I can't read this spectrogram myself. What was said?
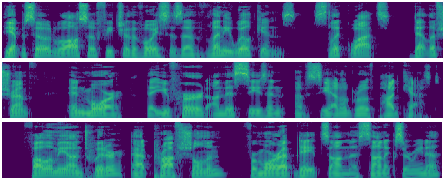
The episode will also feature the voices of Lenny Wilkens, Slick Watts, Detlef Schrempf, and more that you've heard on this season of Seattle Growth Podcast. Follow me on Twitter at Prof. Shulman for more updates on the Sonics Arena,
